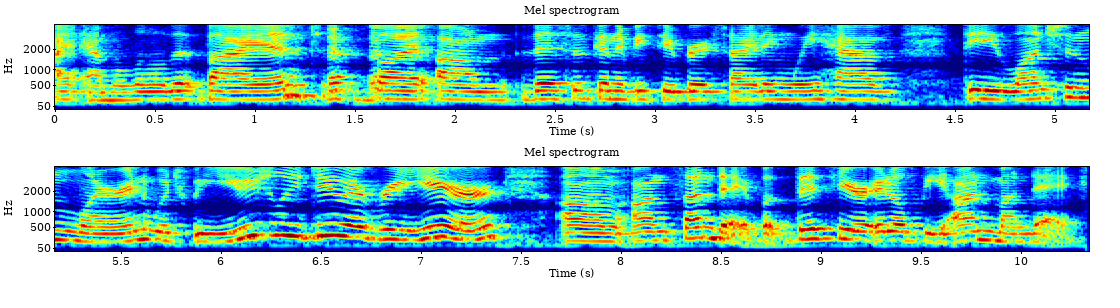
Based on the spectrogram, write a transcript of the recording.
I am a little bit biased. but um, this is going to be super exciting. We have the lunch and learn, which we usually do every year um, on Sunday, but this year it'll be on Monday,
